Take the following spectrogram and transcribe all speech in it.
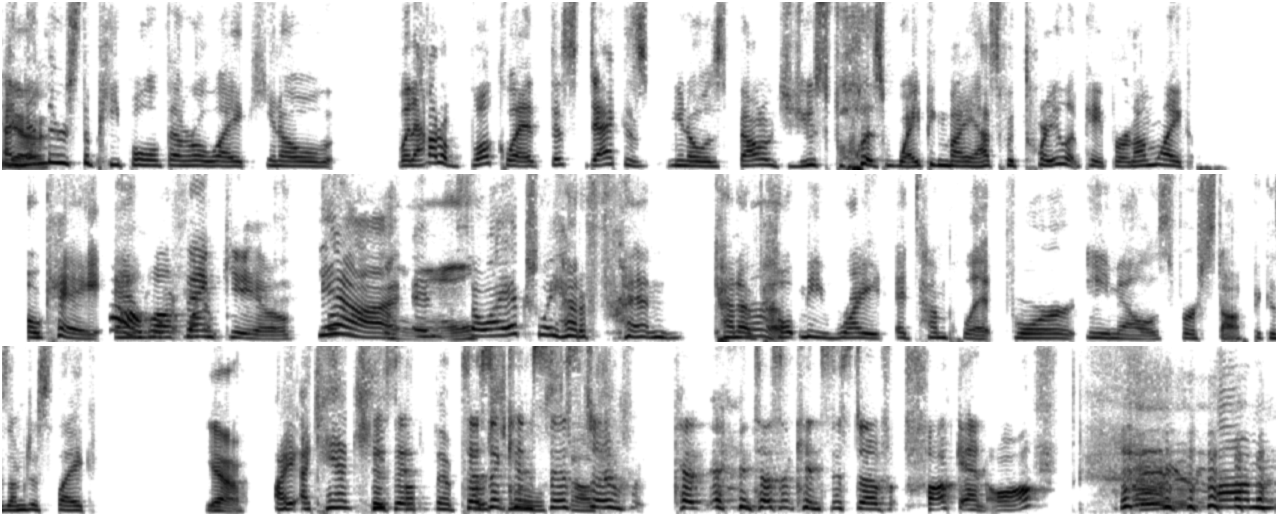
and then there's the people that are like, you know, without a booklet, this deck is, you know, is about as useful as wiping my ass with toilet paper. And I'm like, okay. Oh, and well, what, thank you. Yeah. Aww. And so I actually had a friend kind of yeah. help me write a template for emails for stuff because I'm just like, yeah, I, I can't keep does it, up the. Does it consist stuff. of? Does it consist of fuck and off? um,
